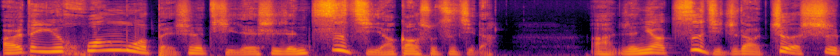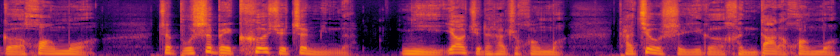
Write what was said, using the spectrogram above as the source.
而对于荒漠本身的体认，是人自己要告诉自己的。啊，人要自己知道这是个荒漠，这不是被科学证明的。你要觉得它是荒漠，它就是一个很大的荒漠。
